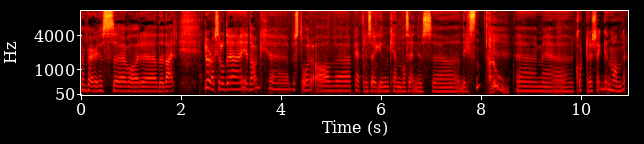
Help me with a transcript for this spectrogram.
Pamperius eh, var eh, det der. Lørdagsrådet i dag eh, består av eh, P3s egen Ken Vasenius Nilsen. Hallo. Med kortere skjegg enn vanlig.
